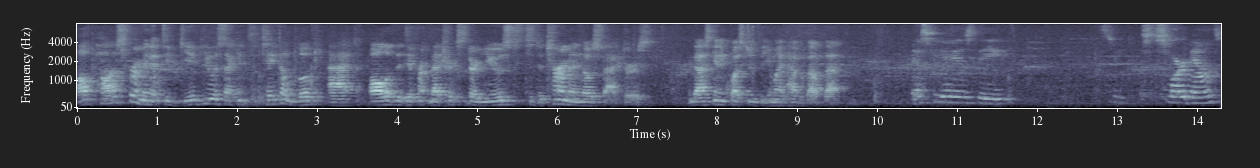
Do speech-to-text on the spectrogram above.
I'll pause for a minute to give you a second to take a look at all of the different metrics that are used to determine those factors, and ask any questions that you might have about that. SBA is the Smarter Balance?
